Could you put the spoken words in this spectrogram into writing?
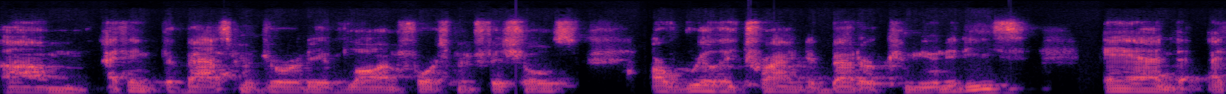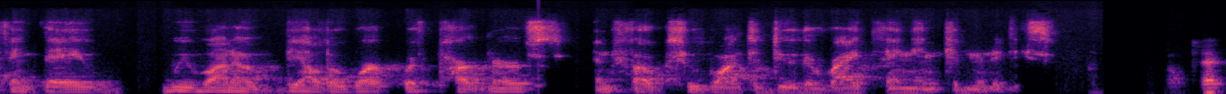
Um, I think the vast majority of law enforcement officials are really trying to better communities, and I think they we want to be able to work with partners and folks who want to do the right thing in communities. Okay.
